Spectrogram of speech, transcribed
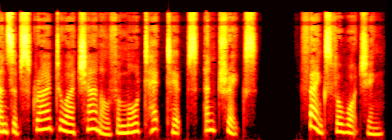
and subscribe to our channel for more tech tips and tricks. Thanks for watching.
